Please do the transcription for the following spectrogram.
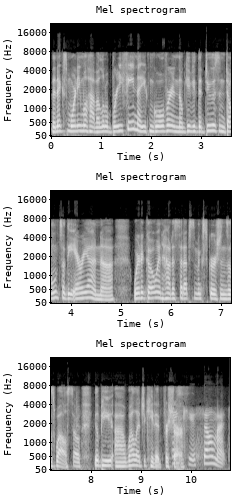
The next morning, we'll have a little briefing that you can go over, and they'll give you the do's and don'ts of the area and uh, where to go and how to set up some excursions as well. So you'll be uh, well educated for sure. Thank you so much.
